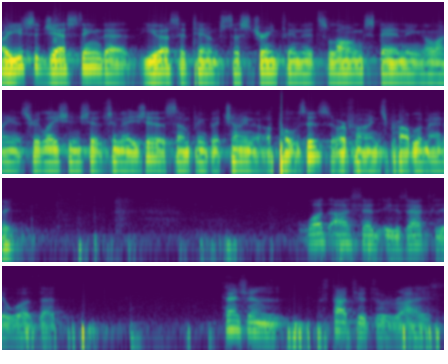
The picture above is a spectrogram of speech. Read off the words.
Are you suggesting that U.S. attempts to strengthen its long-standing alliance relationships in Asia is something that China opposes or finds problematic? What I said exactly was that tensions started to rise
